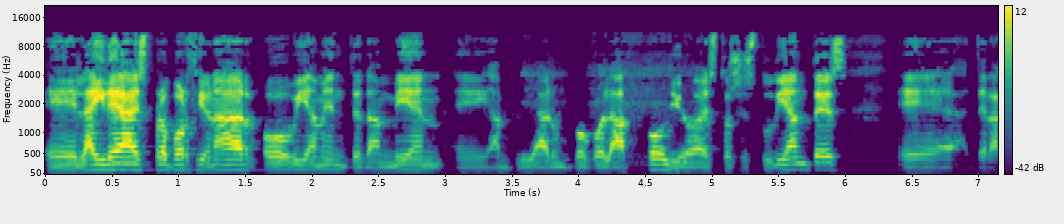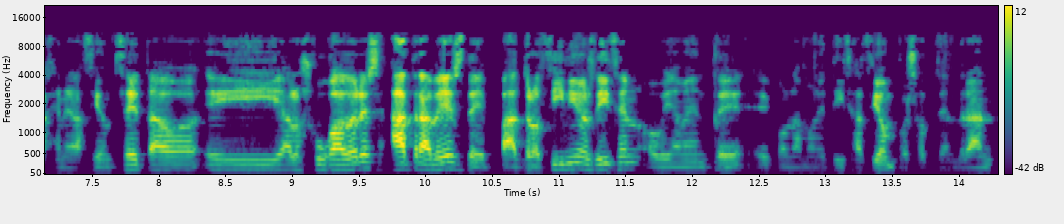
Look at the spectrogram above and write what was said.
Eh, la idea es proporcionar, obviamente, también eh, ampliar un poco el apoyo a estos estudiantes eh, de la generación Z y a los jugadores a través de patrocinios, dicen, obviamente eh, con la monetización pues obtendrán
